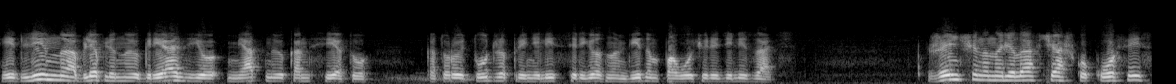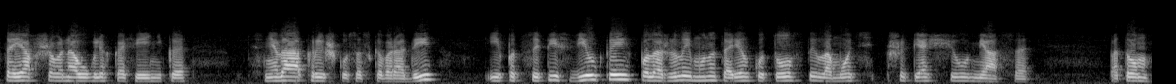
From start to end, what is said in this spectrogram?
и длинную, облепленную грязью мятную конфету, которую тут же принялись серьезным видом по очереди лизать. Женщина налила в чашку кофе из стоявшего на углях кофейника, сняла крышку со сковороды и, подцепив вилкой, положила ему на тарелку толстый ломоть шипящего мяса. Потом,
